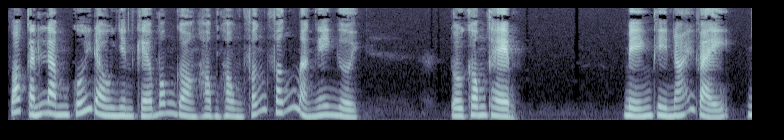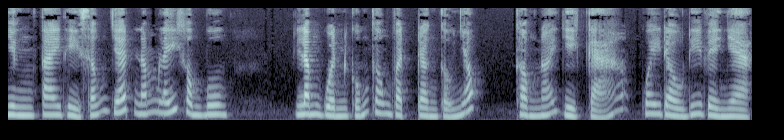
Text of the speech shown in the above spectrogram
Phó Cảnh Lâm cúi đầu nhìn kẹo bông gòn hồng hồng phấn phấn mà ngây người. Tôi không thèm. Miệng thì nói vậy, nhưng tay thì sống chết nắm lấy không buông. Lâm Quỳnh cũng không vạch trần cậu nhóc, không nói gì cả, quay đầu đi về nhà.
